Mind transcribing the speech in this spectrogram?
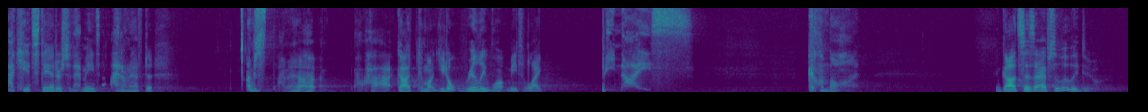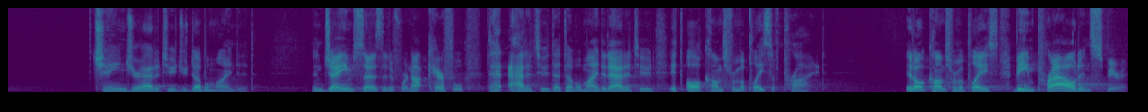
I can't stand her. So that means I don't have to. I'm just, I, I, God, come on. You don't really want me to like be nice. Come on. And God says, I absolutely do. Change your attitude, you're double minded. And James says that if we're not careful, that attitude, that double minded attitude, it all comes from a place of pride. It all comes from a place being proud in spirit.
